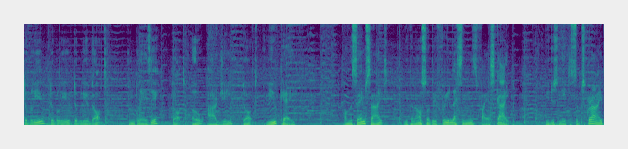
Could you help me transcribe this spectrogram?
www.inglesi.org.uk. On the same site, you can also do free lessons via Skype. You just need to subscribe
